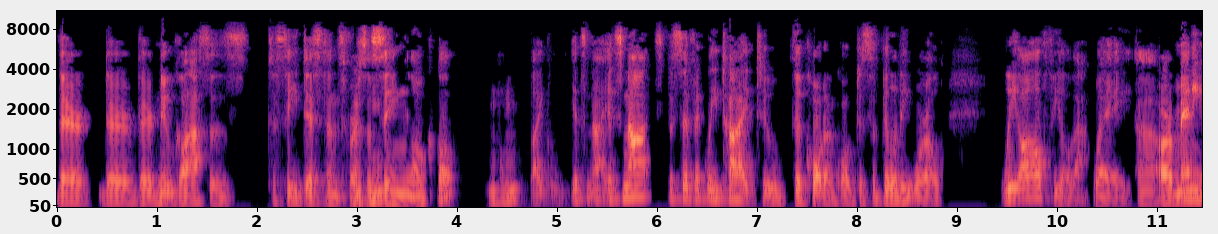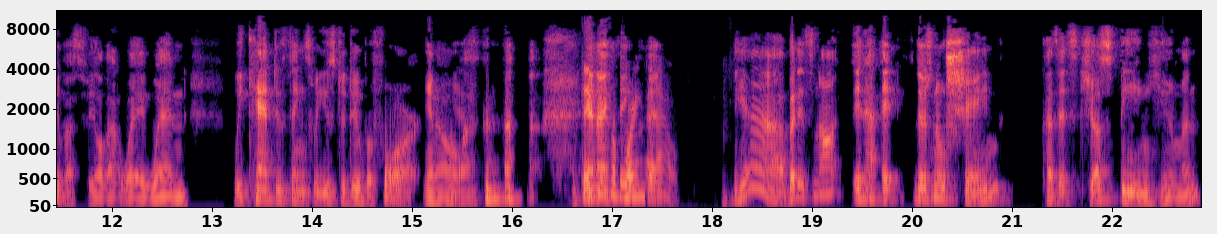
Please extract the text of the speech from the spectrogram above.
their their their new glasses to see distance versus mm-hmm. seeing local. Mm-hmm. Like it's not it's not specifically tied to the quote unquote disability world. We all feel that way, uh, or many of us feel that way when we can't do things we used to do before. You know. Yeah. Thank and you I for pointing that, that out. Yeah, but it's not. It, it there's no shame because it's just being human.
